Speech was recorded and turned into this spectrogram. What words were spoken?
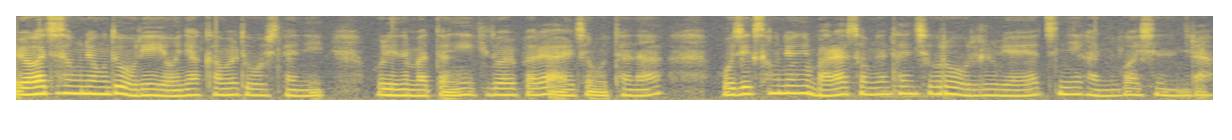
이와 같이 성령도 우리의 연약함을 도우시나니 우리는 마땅히 기도할 바를 알지 못하나 오직 성령이 말할 수 없는 탄식으로 우리를 위하여 친히 간구하시느니라.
